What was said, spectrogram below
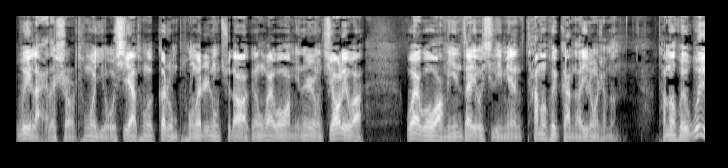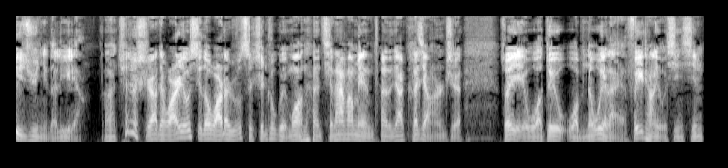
未来的时候通过游戏啊，通过各种不同的这种渠道啊，跟外国网民的这种交流啊，外国网民在游戏里面他们会感到一种什么？他们会畏惧你的力量啊！确确实啊，这玩游戏都玩的如此神出鬼没，那 其他方面大家可想而知。所以我对我们的未来非常有信心。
